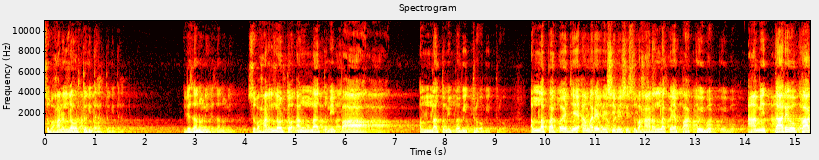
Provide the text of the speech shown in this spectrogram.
সুবহানাল্লাহ অর্থ কিতা এটা জানো নি? অর্থ আল্লাহ তুমি পাক। আল্লাহ তুমি পবিত্র। আল্লাহ পাক কয় যে আমারে বেশি বেশি সুবহানাল্লাহ কইয়া পাক কইব। আমি তারেও পাক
